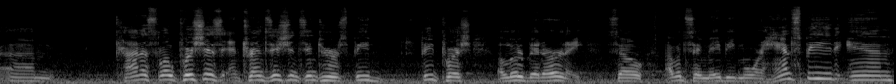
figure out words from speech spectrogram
um, kind of slow pushes and transitions into her speed speed push a little bit early. So I would say maybe more hand speed in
